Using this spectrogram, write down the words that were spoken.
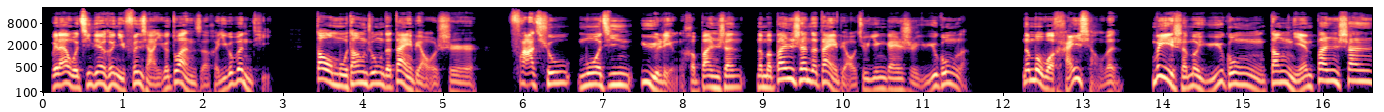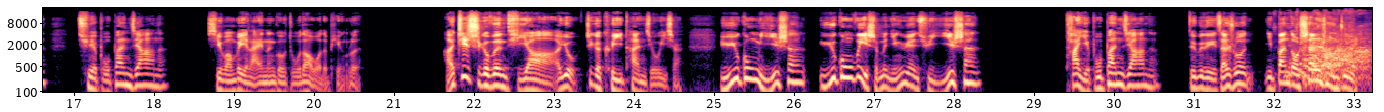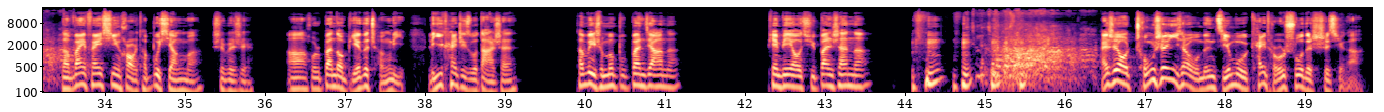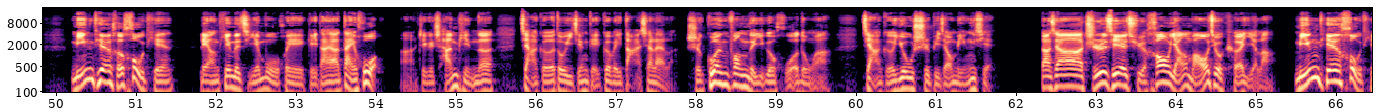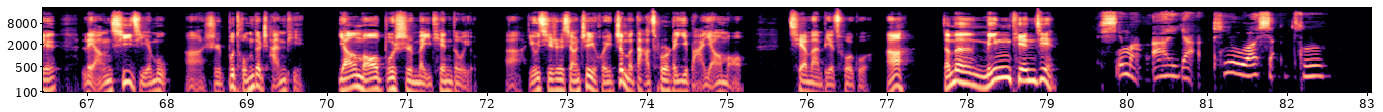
未来，我今天和你分享一个段子和一个问题。盗墓当中的代表是发丘、摸金、玉岭和搬山，那么搬山的代表就应该是愚公了。那么我还想问，为什么愚公当年搬山却不搬家呢？希望未来能够读到我的评论。啊，这是个问题啊！哎呦，这个可以探究一下。愚公移山，愚公为什么宁愿去移山，他也不搬家呢？对不对？咱说你搬到山上住。那 WiFi 信号它不香吗？是不是啊？或者搬到别的城里，离开这座大山，他为什么不搬家呢？偏偏要去搬山呢？还是要重申一下我们节目开头说的事情啊！明天和后天两天的节目会给大家带货啊！这个产品呢，价格都已经给各位打下来了，是官方的一个活动啊，价格优势比较明显。大家直接去薅羊毛就可以了。明天、后天两期节目啊，是不同的产品。羊毛不是每天都有啊，尤其是像这回这么大撮的一把羊毛，千万别错过啊！咱们明天见。喜马拉雅，听我想听。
